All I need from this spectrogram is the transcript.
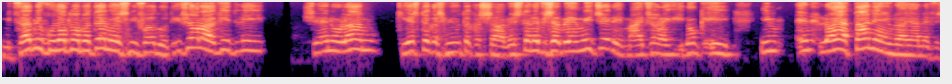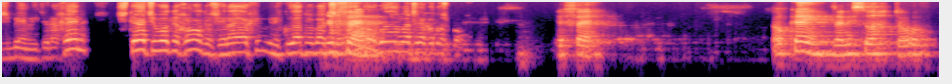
מצד נקודת מבטנו יש נפרדות. אי אפשר להגיד לי שאין עולם, כי יש את הגשמיות הקשה, ויש את הנפש הבהמית שלי, מה אפשר להגיד? לא, היא, אם, אין, לא היה תניא אם לא היה נפש בהמית, ולכן שתי התשובות נכונות, השאלה היא מנקודת מבט שלנו, מנקודת מבט של הקדוש ברוך הוא. יפה. אוקיי, זה ניסוח טוב.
